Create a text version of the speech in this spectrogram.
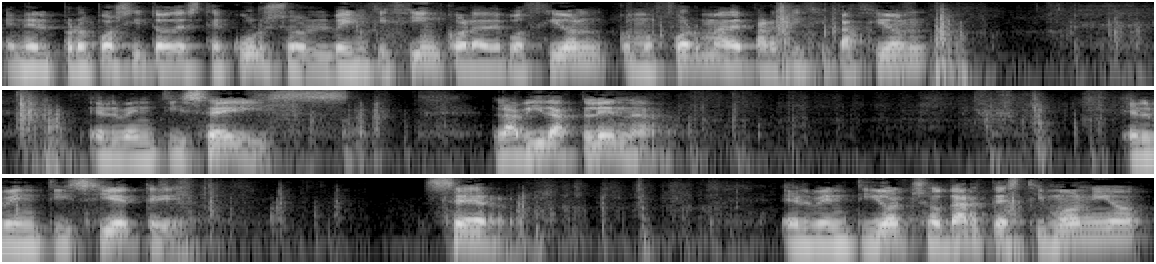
en el propósito de este curso. El 25, la devoción como forma de participación. El 26, la vida plena. El 27, ser. El 28, dar testimonio.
